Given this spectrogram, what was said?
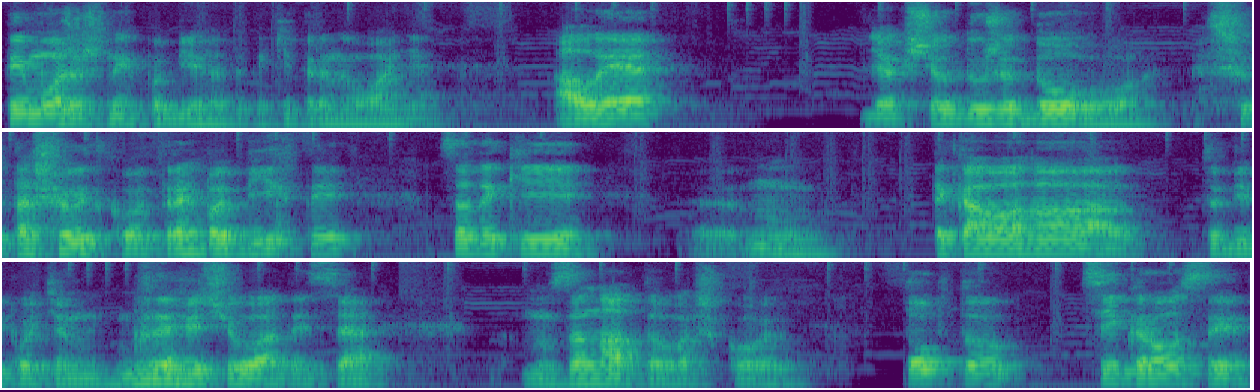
ти можеш в них побігати такі тренування. Але якщо дуже довго та швидко треба бігти, все-таки е, ну, така вага тобі потім буде відчуватися ну, занадто важкою. Тобто ці кроси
